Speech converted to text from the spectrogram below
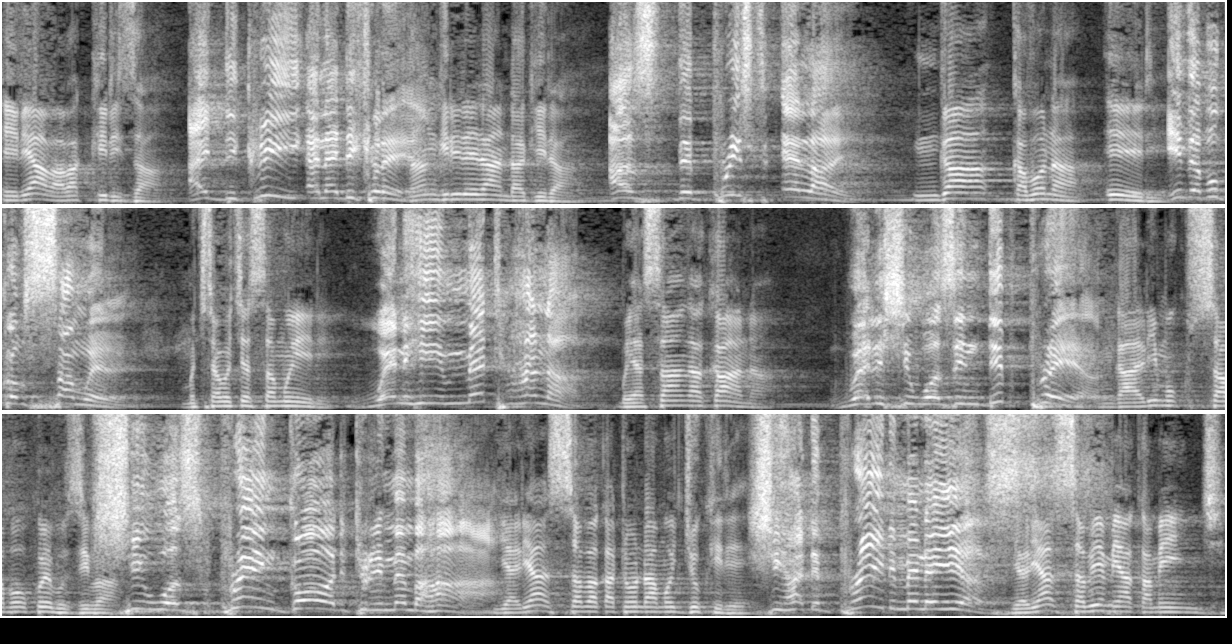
eri abo abakkiriza. I decree and I declare, nangirira era ndagira. as the priest Eli nga kabona eri in the book of Samuel, mu kitabo kya when he met Hannah, bwe yasanga kaana when she was in deep prayer, ng'ali mu kusaba okwebuziba she was praying God to remember her. yali asaba katonda amujjukire She had prayed many years, yali asabye emyaka mingi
